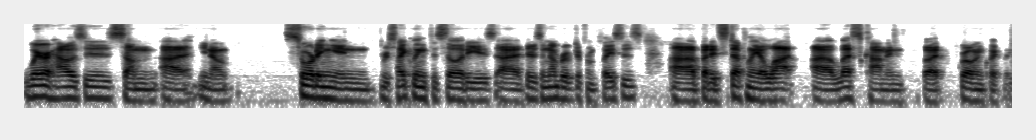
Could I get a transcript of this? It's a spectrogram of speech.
warehouses, some uh, you know sorting in recycling facilities. Uh, there's a number of different places, uh, but it's definitely a lot uh, less common, but growing quickly.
